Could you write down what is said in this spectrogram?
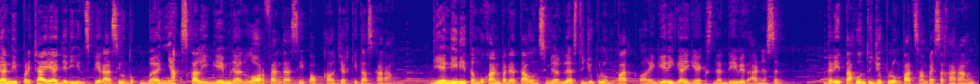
dan dipercaya jadi inspirasi untuk banyak sekali game dan lore fantasy pop culture kita sekarang. D&D ditemukan pada tahun 1974 oleh Gary Gygax dan David Arneson. Dari tahun 74 sampai sekarang,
